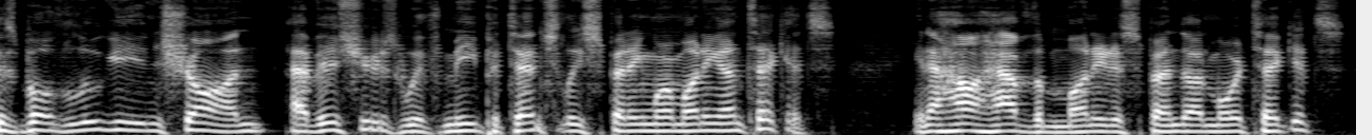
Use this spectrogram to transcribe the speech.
because both Loogie and Sean have issues with me potentially spending more money on tickets. You know how I have the money to spend on more tickets?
